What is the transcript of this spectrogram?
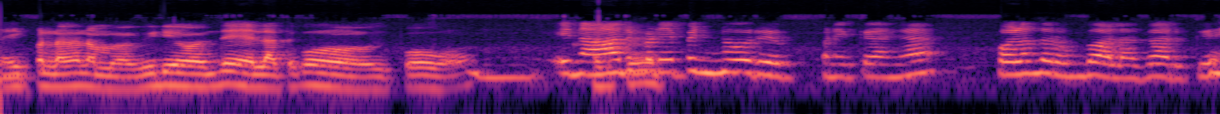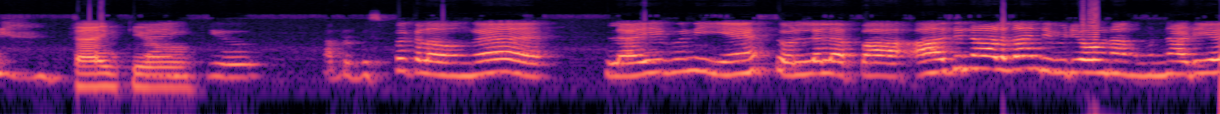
லைக் பண்ணாதான் நம்ம வீடியோ வந்து எல்லாத்துக்கும் போகும். ம். இந்த ஆறுபடைய பேர் இன்னொரு பண்ணிருக்காங்க. குழந்தை ரொம்ப அழகா இருக்கு. தேங்க்யூ தேங்க்யூ அப்புறம் புஷ்பகலா அவங்க லைவ்னு ஏன் சொல்லலப்பா? அதனால தான் இந்த வீடியோ நாங்க முன்னாடியே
